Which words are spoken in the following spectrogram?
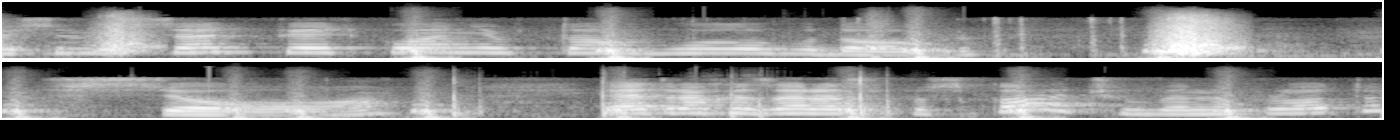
85 конів то було б добре. Все. Я трохи зараз поскочу, ви не проти?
